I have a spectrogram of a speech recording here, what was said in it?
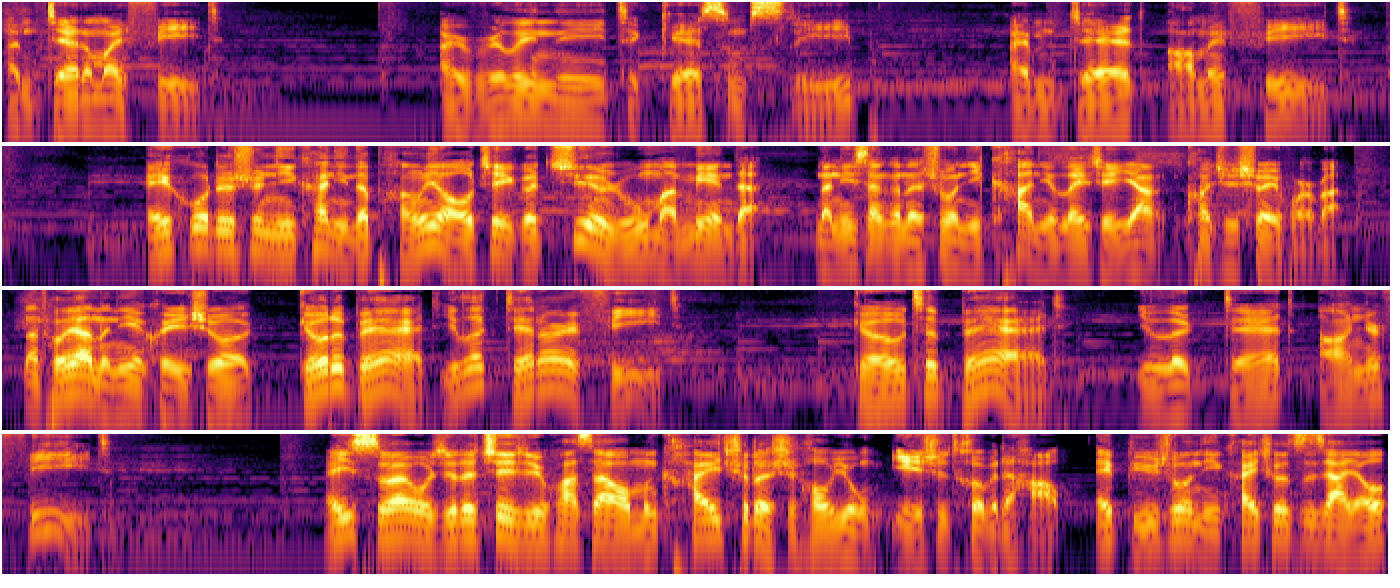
I'm dead on my feet." I really need to get some sleep. I'm dead on my feet. 哎，或者是你看你的朋友这个倦容满面的，那你想跟他说，你看你累这样，快去睡会儿吧。那同样的，你也可以说，Go to bed. You look dead on your feet. Go to bed. You look dead on your feet. 哎，此外，我觉得这句话在我们开车的时候用也是特别的好。哎，比如说你开车自驾游，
